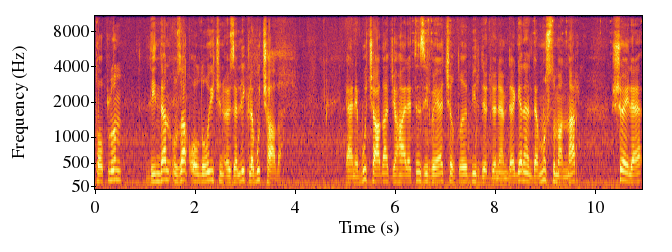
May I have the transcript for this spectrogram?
toplum dinden uzak olduğu için özellikle bu çağda yani bu çağda cehaletin zirveye çıktığı bir dö- dönemde genelde Müslümanlar şöyle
